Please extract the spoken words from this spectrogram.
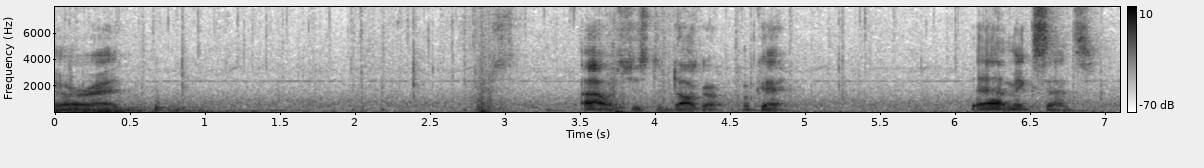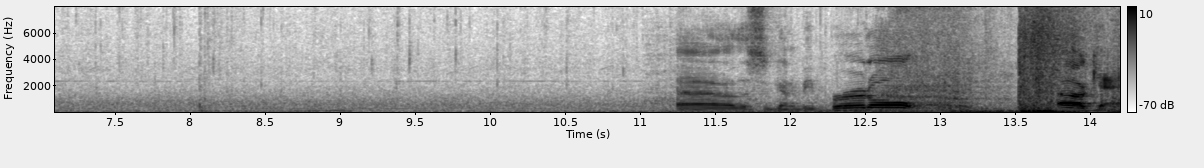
Alright. Oh, it's just a doggo. Okay. That makes sense. Uh, this is going to be brutal. Okay.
